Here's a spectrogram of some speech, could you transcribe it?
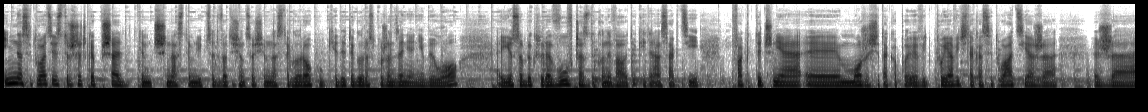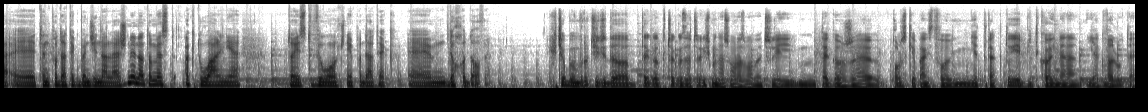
Inna sytuacja jest troszeczkę przed tym 13 lipca 2018 roku, kiedy tego rozporządzenia nie było e, i osoby, które wówczas dokonywały takiej transakcji, faktycznie e, może się taka pojawić, pojawić taka sytuacja, że, że ten podatek będzie należny, natomiast aktualnie to jest wyłącznie podatek dochodowy. Chciałbym wrócić do tego, od czego zaczęliśmy naszą rozmowę, czyli tego, że polskie państwo nie traktuje bitcoina jak walutę.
